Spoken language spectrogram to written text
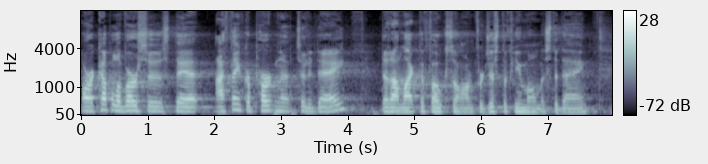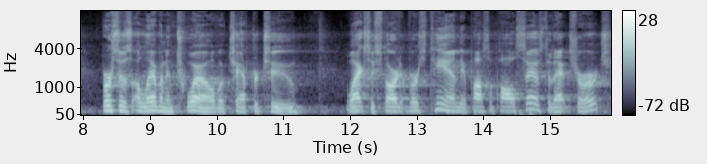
are a couple of verses that I think are pertinent to today that I'd like to focus on for just a few moments today verses 11 and 12 of chapter 2. We'll actually start at verse 10. The Apostle Paul says to that church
